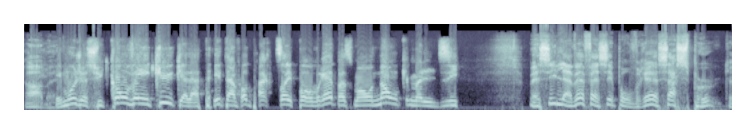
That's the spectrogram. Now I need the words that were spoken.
Ah, ben. Et moi, je suis convaincu que la tête, elle va partir pour vrai parce que mon oncle me le dit. Mais s'il l'avait fessé pour vrai, ça se peut que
